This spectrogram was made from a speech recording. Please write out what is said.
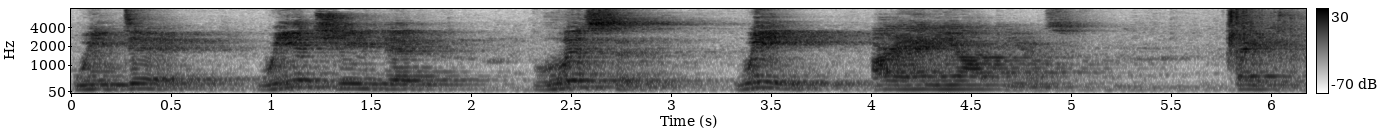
we did it. We achieved it. Listen, we are Antiochians. Thank you.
